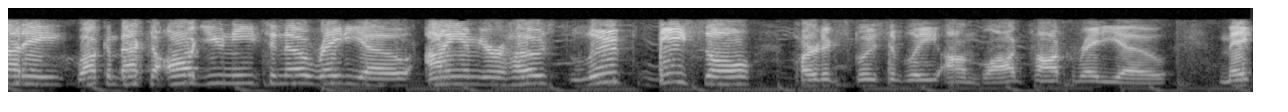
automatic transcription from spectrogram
Everybody. Welcome back to All You Need to Know Radio. I am your host, Luke Diesel, heard exclusively on Blog Talk Radio. Make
